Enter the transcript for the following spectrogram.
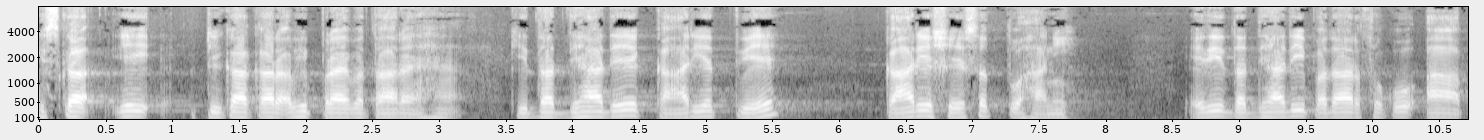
इसका ये टीकाकार अभिप्राय बता रहे हैं कि दध्यादे कार्यत्वे कार्यशेषत्व हानि यदि दध्यादि पदार्थों को आप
